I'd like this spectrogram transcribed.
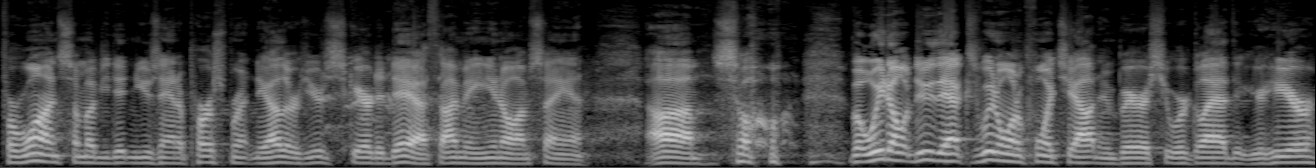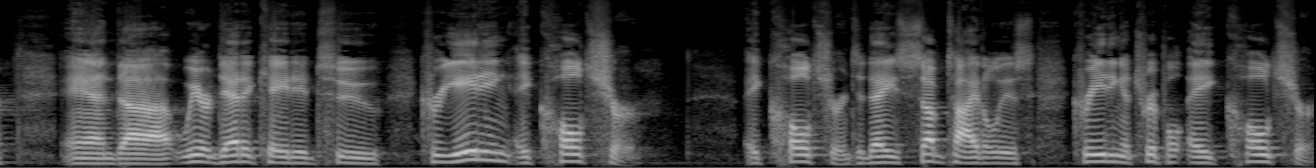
for one, some of you didn't use antiperspirant, and the others, you're scared to death. I mean, you know what I'm saying. Um, so, but we don't do that because we don't want to point you out and embarrass you. We're glad that you're here. And uh, we are dedicated to creating a culture. A culture. And today's subtitle is Creating a Triple A Culture.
